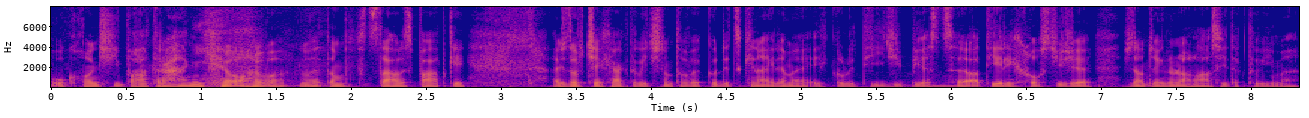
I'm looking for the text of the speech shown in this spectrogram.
ukončí pátrání, jo, nebo jsme tam stáli zpátky. Až to v Čechách, to většinou to jako vždycky najdeme i kvůli té GPS a té rychlosti, že, že nám to někdo nahlásí, tak to víme.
